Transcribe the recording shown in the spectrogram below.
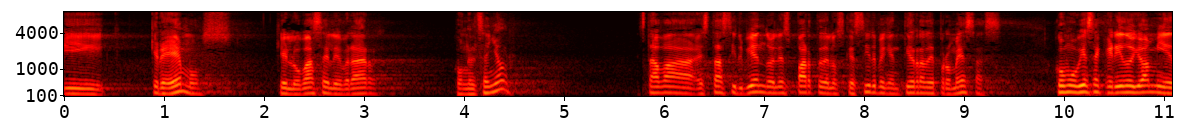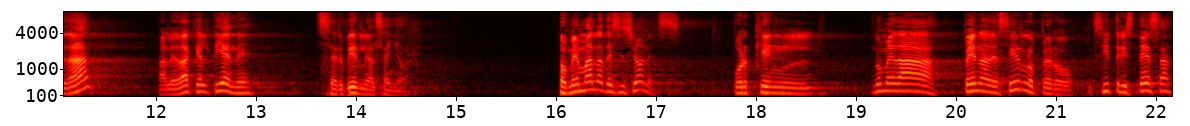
y creemos que lo va a celebrar con el Señor. Estaba, está sirviendo, él es parte de los que sirven en tierra de promesas. ¿Cómo hubiese querido yo a mi edad, a la edad que él tiene, servirle al Señor? Tomé malas decisiones, porque no me da pena decirlo, pero sí tristeza.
